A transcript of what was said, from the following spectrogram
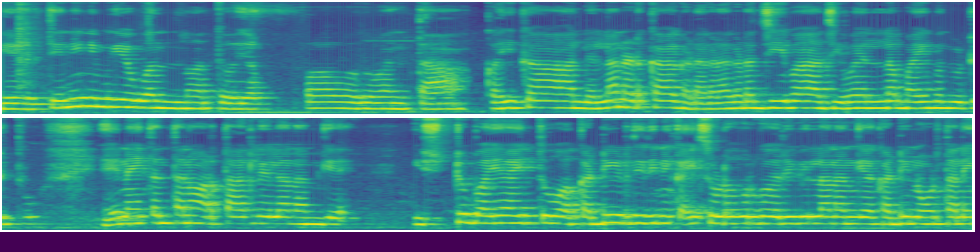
ಹೇಳ್ತೀನಿ ನಿಮಗೆ ಒಂದು ಮಾತು, ಯಪ್ಪ ಭಗವಂತ. ಕೈ ಕಾಲೆಲ್ಲ ನಡ್ಕ, ಗಡ ಗಡ ಗಡ ಜೀವ ಜೀವ ಎಲ್ಲ ಬಾಯಿಗೆ ಬಂದುಬಿಟ್ಟಿತ್ತು. ಏನಾಯ್ತಂತನೋ ಅರ್ಥ ಆಗಲಿಲ್ಲ ನನಗೆ. ಇಷ್ಟು ಭಯ ಆಯಿತು. ಆ ಕಡ್ಡಿ ಹಿಡ್ದಿದ್ದೀನಿ, ಕೈ ಸುಡೋವರೆಗೂ ಅರಿವಿಲ್ಲ ನನಗೆ. ಆ ಕಡ್ಡಿ ನೋಡ್ತಾನೆ,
